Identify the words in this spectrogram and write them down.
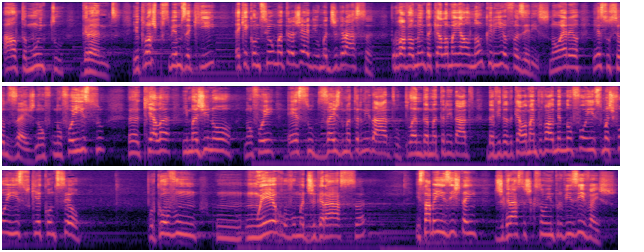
alta, muito grande. E o que nós percebemos aqui é que aconteceu uma tragédia, uma desgraça. Provavelmente aquela mãe ela não queria fazer isso, não era esse o seu desejo, não, não foi isso uh, que ela imaginou, não foi esse o desejo de maternidade, o plano da maternidade da vida daquela mãe, provavelmente não foi isso, mas foi isso que aconteceu. Porque houve um, um, um erro, houve uma desgraça. E sabem, existem desgraças que são imprevisíveis.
